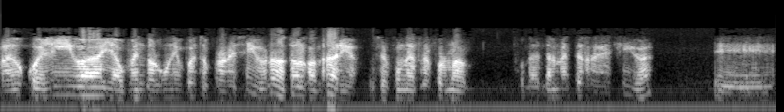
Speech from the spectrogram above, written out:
reduzco el IVA y aumento algún impuesto progresivo. No, todo lo contrario. O sea, fue una reforma fundamentalmente regresiva. Eh,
